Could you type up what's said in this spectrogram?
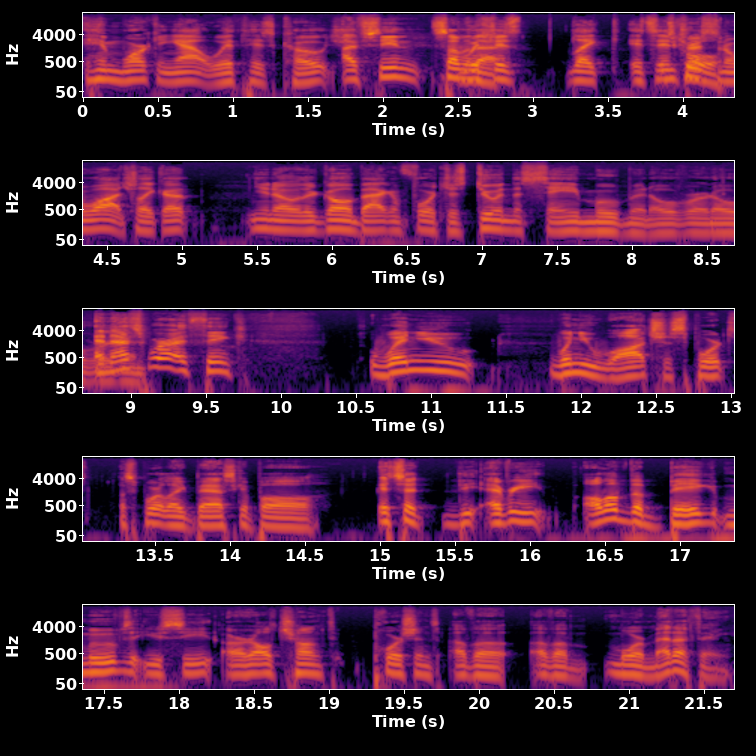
him working out with his coach, I've seen some of which that. is like it's, It's interesting cool. to watch. Like, uh, you know, they're going back and forth, just doing the same movement over and over. and that's where I think when you when you watch a sport a sport like basketball, it's a the every all of the big moves that you see are all chunked portions of a of a more meta thing.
